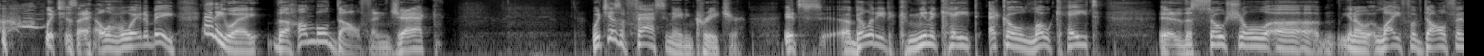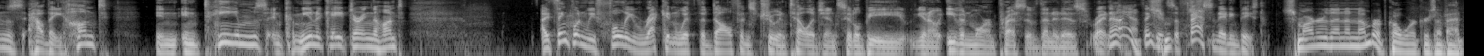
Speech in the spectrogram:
Which is a hell of a way to be. Anyway, the humble dolphin, Jack. Which is a fascinating creature. Its ability to communicate, echolocate, uh, the social, uh, you know, life of dolphins, how they hunt in in teams and communicate during the hunt. I think when we fully reckon with the dolphin's true intelligence, it'll be, you know, even more impressive than it is right now. Oh, yeah. I think it's a fascinating beast. Smarter than a number of coworkers I've had.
